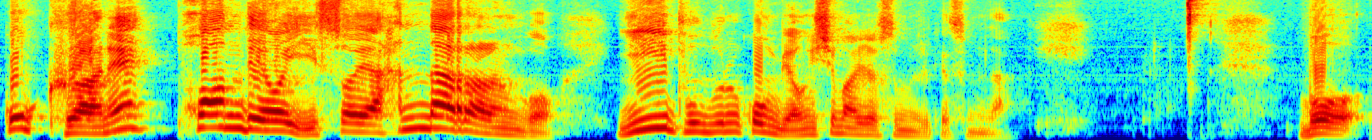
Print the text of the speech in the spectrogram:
꼭 그 안에 포함되어 있어야 한다라는 거. 이 부분을 꼭 명심하셨으면 좋겠습니다. 뭐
